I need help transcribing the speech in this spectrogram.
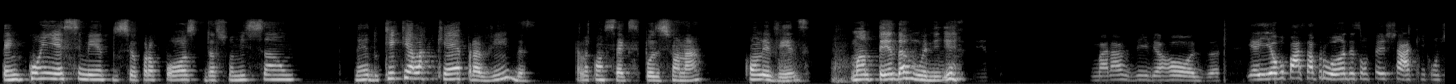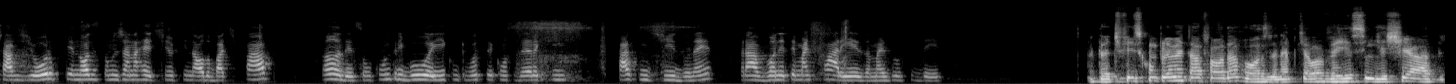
tem conhecimento do seu propósito, da sua missão, né, do que, que ela quer para a vida, ela consegue se posicionar com leveza, mantendo a harmonia. Maravilha, Rosa. E aí eu vou passar para o Anderson fechar aqui com chaves de ouro, porque nós estamos já na retinha final do bate-papo. Anderson, contribua aí com o que você considera que faz sentido, né? Para a Vânia ter mais clareza, mais lucidez. Até é difícil complementar a fala da Rosa, né? Porque ela veio assim, recheada.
